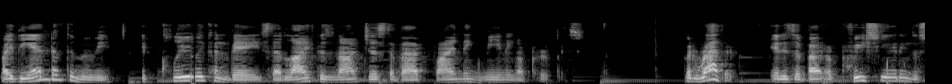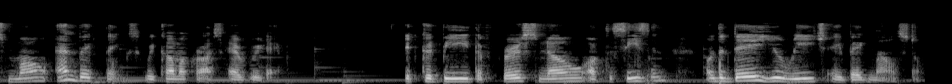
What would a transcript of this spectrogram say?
By the end of the movie, it clearly conveys that life is not just about finding meaning or purpose, but rather it is about appreciating the small and big things we come across every day. It could be the first snow of the season or the day you reach a big milestone.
